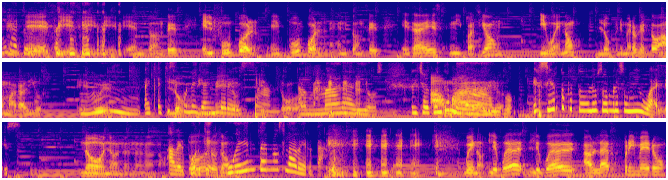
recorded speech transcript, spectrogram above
Mira tú. Eh, sí, sí, sí, sí. Entonces, el fútbol, el fútbol. Entonces, esa es mi pasión. Y bueno, lo primero que todo, amar a Dios. Eso es mm, aquí se pone ya interesante, amar a Dios. Richard, cuéntame algo. ¿Es cierto que todos los hombres son iguales? No, no, no, no, no. A ver, ¿por qué? Cuéntanos la verdad. bueno, les voy, a, les voy a hablar primero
